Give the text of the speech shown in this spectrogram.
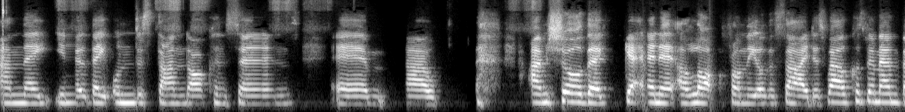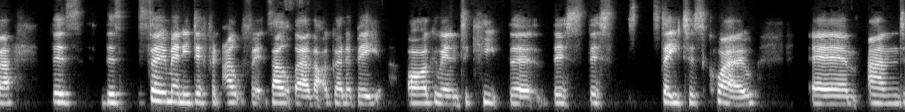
and they you know they understand our concerns. Um, now I'm sure they're getting it a lot from the other side as well because remember there's there's so many different outfits out there that are going to be arguing to keep the this this status quo um, and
